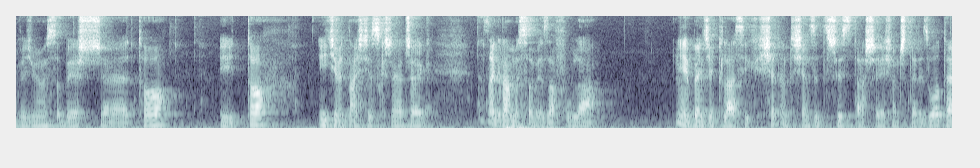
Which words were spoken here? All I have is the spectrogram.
Weźmiemy sobie jeszcze to i to i 19 skrzyneczek. Zagramy sobie za fulla. Niech będzie klasik 7364 zł.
